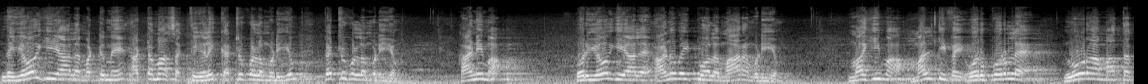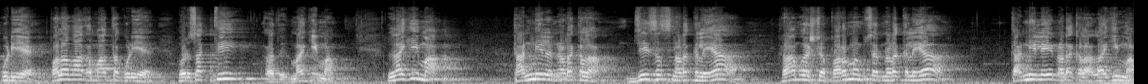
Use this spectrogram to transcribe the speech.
இந்த யோகியால் மட்டுமே அட்டமா சக்திகளை கற்றுக்கொள்ள முடியும் பெற்றுக்கொள்ள முடியும். அனிமா ஒரு யோகியால் அணுவை போல மாற முடியும். மகிமா மல்டிஃபை ஒரு பொருளை நூறாக மாற்றக்கூடிய பலவாக மாற்றக்கூடிய ஒரு சக்தி அது மகிமா. லகிமா தண்ணியில் நடக்கலாம். ஜீசஸ் நடக்கலையா? ராமகிருஷ்ண பரமஹம்சர் நடக்கலையா? தண்ணிலே நடக்கலாம் லகிமா.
